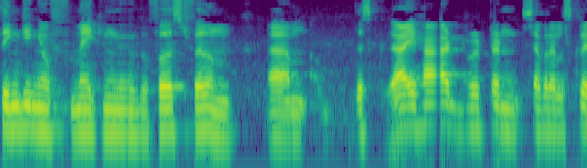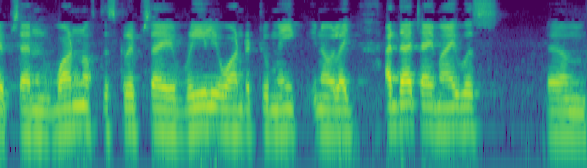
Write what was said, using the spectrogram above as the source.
thinking of making the first film um, this I had written several scripts and one of the scripts I really wanted to make you know like at that time I was um,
